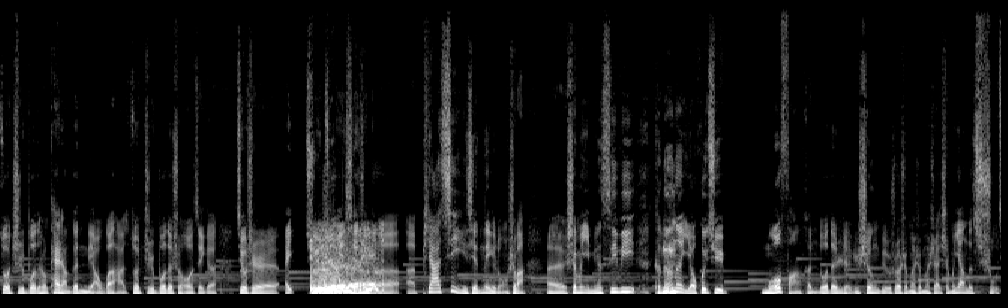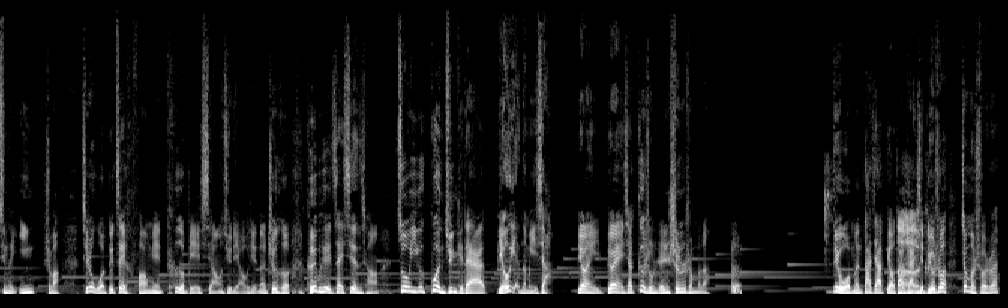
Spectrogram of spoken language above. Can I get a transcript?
做直播的时候，开场跟你聊过了哈，做直播的时候这个就是哎去做一些这个呃 PR 戏一些内容是吧？呃，身为一名 CV，可能呢也会去。模仿很多的人声，比如说什么什么什什么样的属性的音，是吧？其实我对这方面特别想要去了解。那真和可不可以在现场作为一个冠军给大家表演那么一下，表演表演一下各种人声什么的，对我们大家表达感谢。比如说这么说说，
